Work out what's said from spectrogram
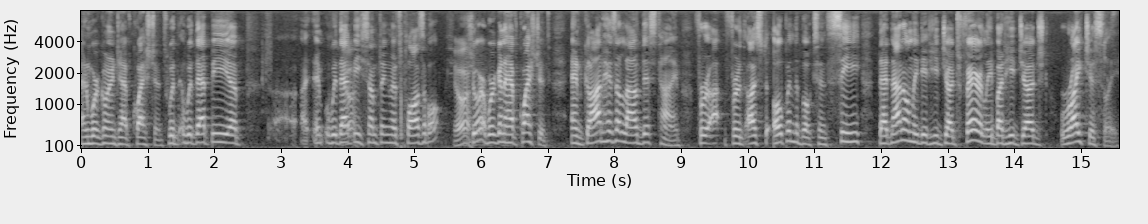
and we're going to have questions. Would would that be a, uh, would that be something that's plausible? Sure. Sure. We're going to have questions, and God has allowed this time for uh, for us to open the books and see that not only did He judge fairly, but He judged righteously.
